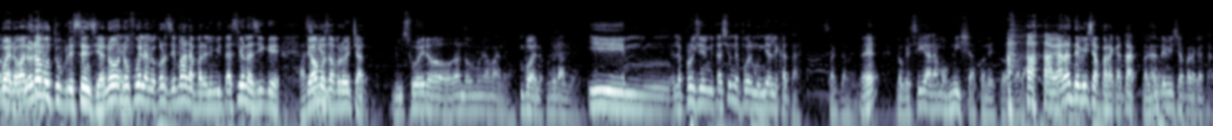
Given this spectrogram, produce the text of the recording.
Bueno, valoramos tu presencia, no, no fue la mejor semana para la invitación, así que Así te vamos que- a aprovechar. Mi suegro dándome una mano. Bueno, Muy grande. y mm, la próxima invitación después del Mundial de Qatar. Exactamente. ¿eh? Lo que sí ganamos millas con esto. para- Ganate millas para Qatar. Cual. millas para Qatar.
